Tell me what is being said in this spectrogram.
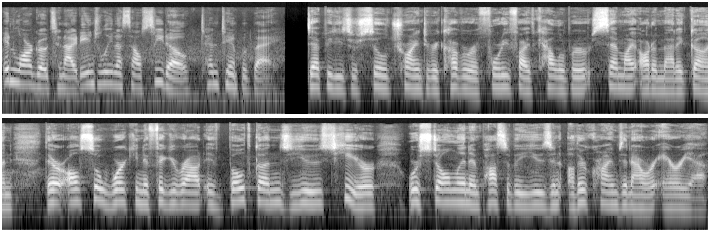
In Largo tonight, Angelina Salcido 10 Tampa Bay. Deputies are still trying to recover a 45 caliber semi-automatic gun. They're also working to figure out if both guns used here were stolen and possibly used in other crimes in our area.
